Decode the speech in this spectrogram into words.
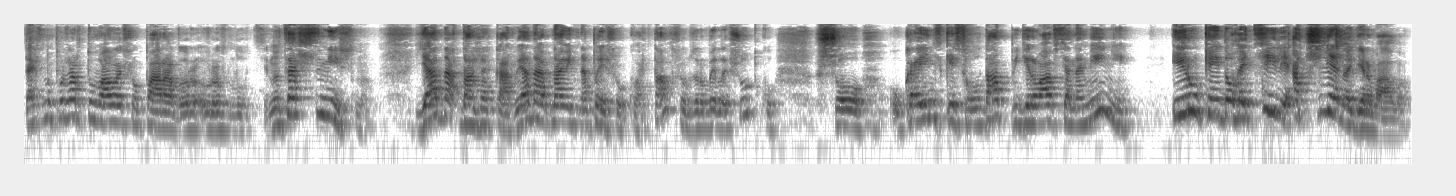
Так ну пожартували, що пара в розлуці. Ну це ж смішно. Я навіть кажу, я навіть напишу квартал, щоб зробили шутку, що український солдат підірвався на міні, і руки й ноги цілі, а член одірвало.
